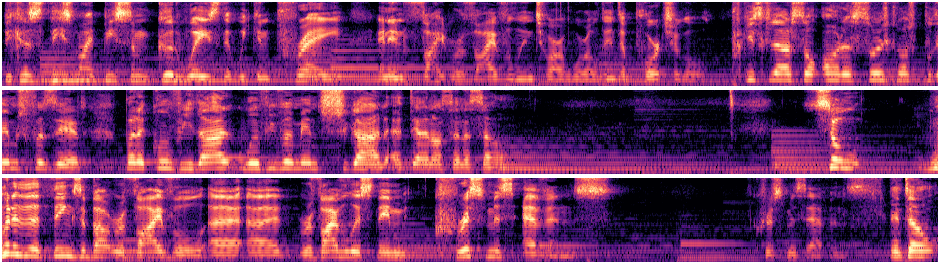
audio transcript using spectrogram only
Because these might be some good ways that we can pray and invite revival into our world, into Portugal. Porque se calhar, são orações que nós podemos fazer para convidar o avivamento chegar até a nossa nação. So, one of the things about revival, uh, a revivalist named Christmas Evans. Christmas Evans. Então,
